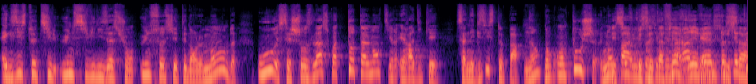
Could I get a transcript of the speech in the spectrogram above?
existe-t-il une civilisation, une société dans le monde où ces choses-là soient totalement éradiquées? Ça n'existe pas. Non. Donc on touche non pas à une que cette affaire révèle tout ça.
